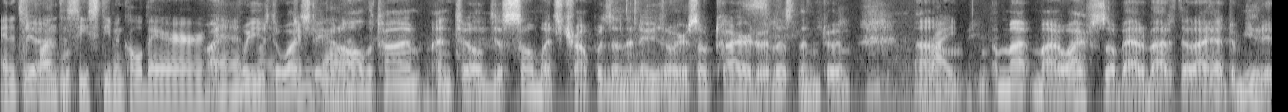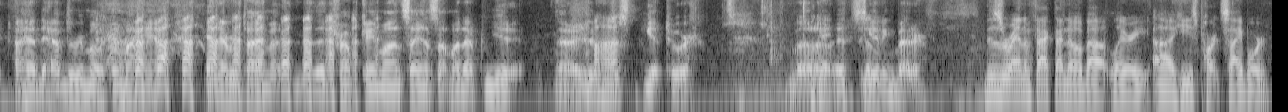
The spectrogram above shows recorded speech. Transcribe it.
And it's Yeah. fun to see Stephen Colbert. Right. And we used to watch Jimmy Stephen Fallon. all the time until Hmm. just so much Trump was in the news, and we were so tired of listening to him. Um, Right. My my wife's so bad about it that I had to mute it. I had to have the remote in my hand, and every time that that Trump came on saying something, I'd have to mute it. Uh, Uh-huh. Just get to her. But Okay, uh, it's so- getting better. This is a random fact I know about Larry. Uh, he's part cyborg,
